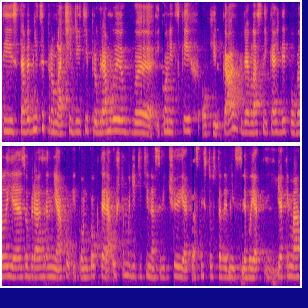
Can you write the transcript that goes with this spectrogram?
Ty stavebníci pro mladší děti programují v ikonických okýnkách, kde vlastně každý povel je zobrazen nějakou ikonkou, která už tomu dítěti nasvědčuje, jak vlastně s tou stavebnicí nebo jak, jaké má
